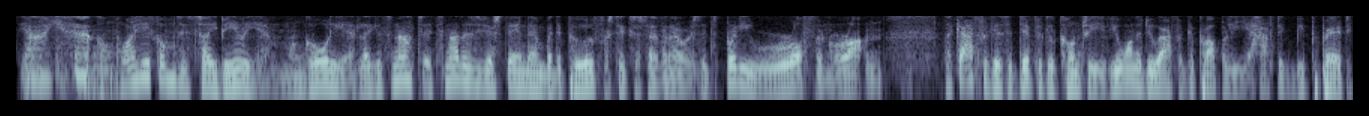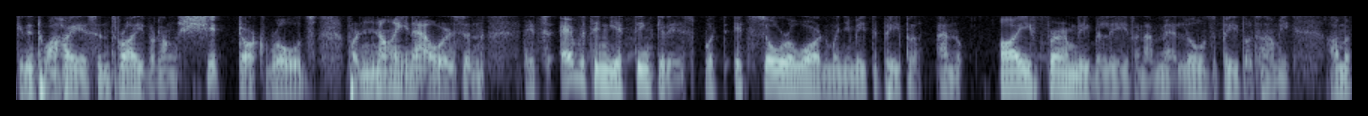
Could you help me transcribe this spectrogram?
yeah, I can't come. Why are you coming to Siberia, Mongolia? Like, it's not, it's not as if you're staying down by the pool for six or seven hours. It's pretty rough and rotten. Like, Africa is a difficult country. If you want to do Africa properly, you have to be prepared to get into a hiatus and drive along shit dirt roads for nine hours. And it's everything you think it is, but it's so rewarding when you meet the people. And I firmly believe, and I've met loads of people, Tommy. I'm a,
